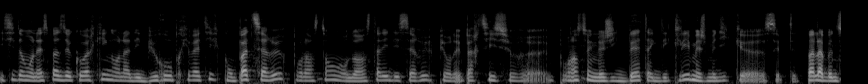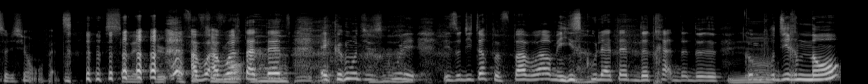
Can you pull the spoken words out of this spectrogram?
ici, dans mon espace de coworking, on a des bureaux privatifs qui n'ont pas de serrure pour l'instant. On doit installer des serrures, puis on est parti sur, euh, pour l'instant, une logique bête avec des clés, mais je me dis que c'est peut-être pas la bonne solution en fait. Ça l'est plus. Avo- avoir ta tête et comment tu secoues, les, les auditeurs peuvent pas voir, mais ils secouent la tête de, tra- de, de- comme pour dire non.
